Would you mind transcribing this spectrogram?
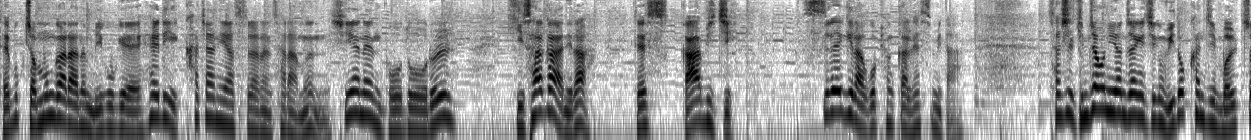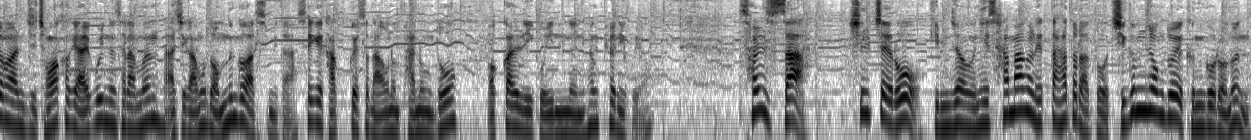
대북 전문가라는 미국의 해리 카자니아스라는 사람은 CNN 보도를 기사가 아니라 데스 가비지 쓰레기라고 평가를 했습니다. 사실 김정은 위원장이 지금 위독한지 멀쩡한지 정확하게 알고 있는 사람은 아직 아무도 없는 것 같습니다. 세계 각국에서 나오는 반응도 엇갈리고 있는 형편이고요. 설사 실제로 김정은이 사망을 했다 하더라도 지금 정도의 근거로는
